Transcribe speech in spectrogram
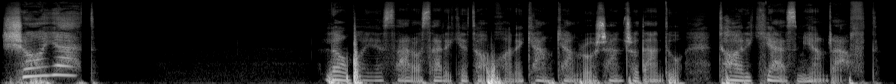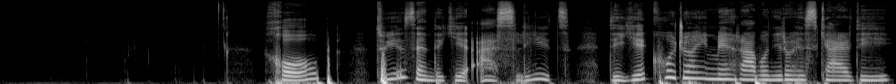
شاید. لامپای سراسر کتابخانه کم کم روشن شدند و تاریکی از میان رفت. خب توی زندگی اصلیت دیگه کجا این مهربانی رو حس کردی؟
